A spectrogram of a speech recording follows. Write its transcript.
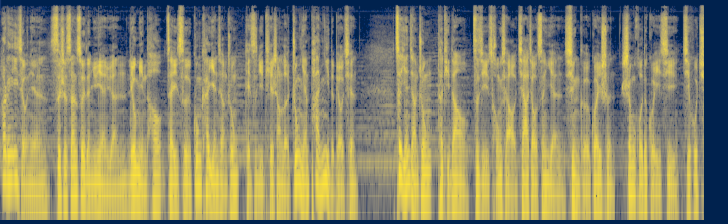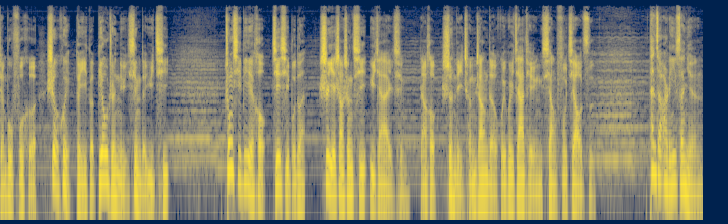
二零一九年，四十三岁的女演员刘敏涛在一次公开演讲中，给自己贴上了“中年叛逆”的标签。在演讲中，她提到自己从小家教森严，性格乖顺，生活的轨迹几乎全部符合社会对一个标准女性的预期。中戏毕业后，接戏不断，事业上升期遇见爱情，然后顺理成章地回归家庭，相夫教子。但在二零一三年，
